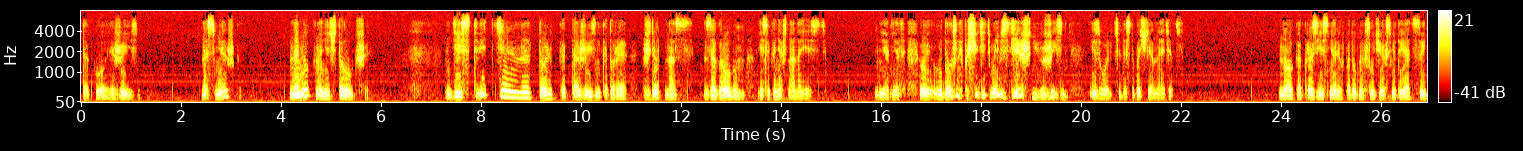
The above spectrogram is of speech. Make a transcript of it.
такое жизнь? Насмешка? Намек на нечто лучшее? Действительно, только та жизнь, которая ждет нас за гробом, если, конечно, она есть. Нет, нет, вы, вы должны пощадить мою здешнюю жизнь. Извольте, достопочтенный отец. Но, как разъясняли в подобных случаях святые отцы,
